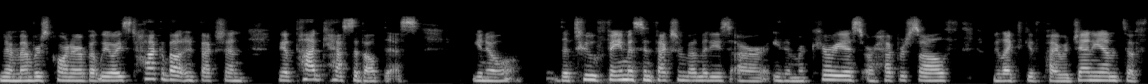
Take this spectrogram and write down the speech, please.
in our members corner, but we always talk about infection. We have podcasts about this. You know, the two famous infection remedies are either mercurius or hepar sulph. We like to give pyrogenium to f-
